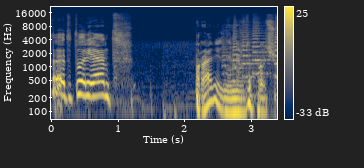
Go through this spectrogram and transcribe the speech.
Этот вариант правильный, между прочим.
